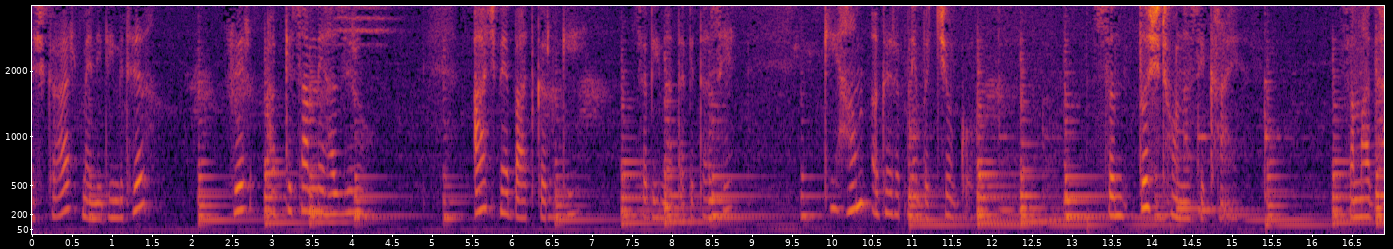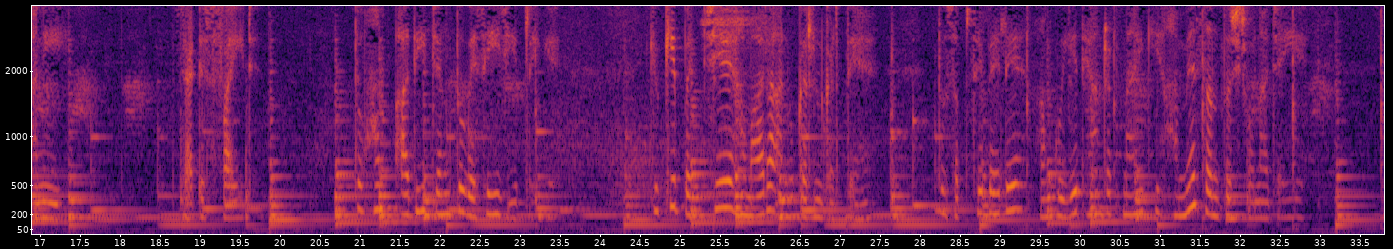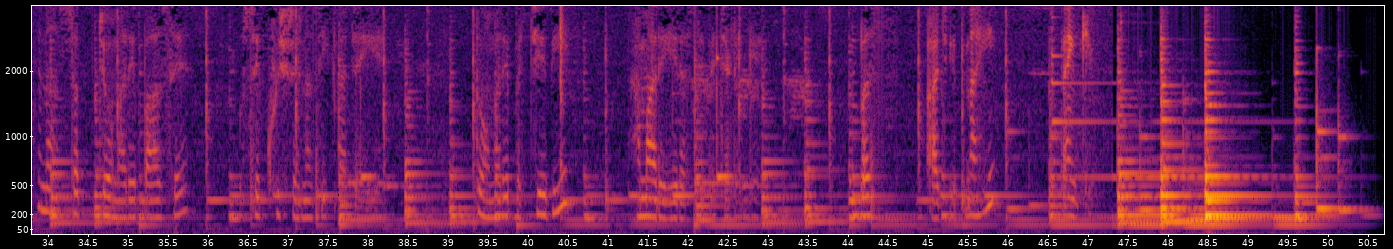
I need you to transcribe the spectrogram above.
नमस्कार, मैं निधि मिथिल, फिर आपके सामने हाजिर हूँ। आज मैं बात करूँगी सभी माता पिता से कि हम अगर अपने बच्चों को संतुष्ट होना सिखाएँ, समाधानी सेटिस्फाइड तो हम आधी जंग तो वैसे ही जीत लेंगे, क्योंकि बच्चे हमारा अनुकरण करते हैं। तो सबसे पहले हमको ये ध्यान रखना है कि हमें संतुष्ट होना चाहिए। है ना? सब जो हमारे पास है, उससे खुश रहना सीखना चाहिए। तो हमारे बच्चे भी हमारे ही रास्ते पे चलेंगे। बस आज इतना ही। Thank you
